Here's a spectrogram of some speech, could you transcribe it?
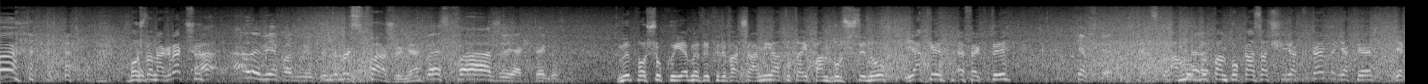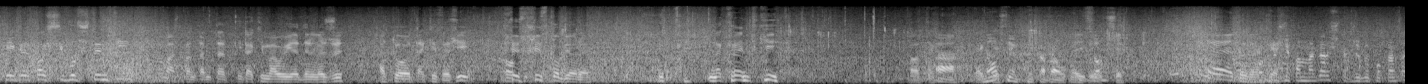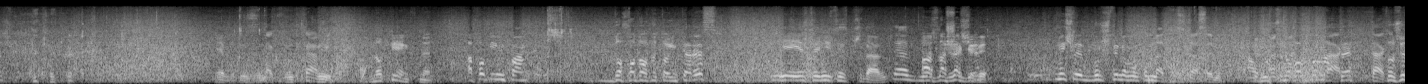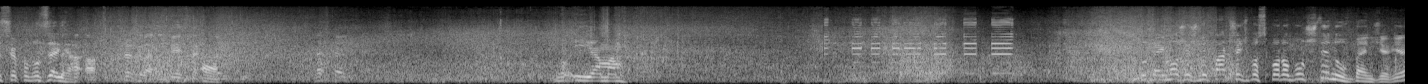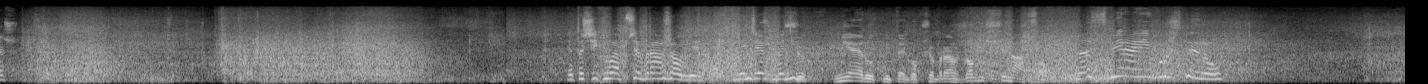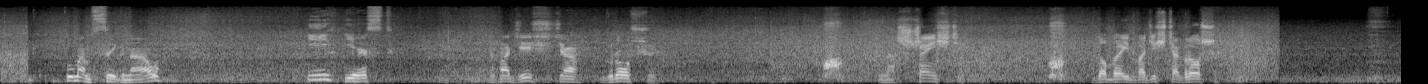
Można nagrać, czy A, ale wie pan, będę bez twarzy, nie? bez twarzy jak tego. My poszukujemy wykrywaczami, a tutaj pan bursztynu. Jakie efekty? Kiepskie. A mógłby pan pokazać jak ten, jakie, jakiej wielkości bursztynki? No masz pan tam taki, taki mały jeden leży, a tu takie coś. I wszy- wszystko biorę. Nakrętki. O, tak, A, takie. no piękny kawałek, co? Nie, to takie. pan nagarść, tak żeby pokazać? Nie, bo to z nakrętkami. No piękny. A powie mi pan, dochodowy to interes? Nie, jeszcze nic nie sprzedałem. Ja, A, dla siebie? Myślę bursztynową komnatę z czasem. A bursztynową komnatę? Tak, tak. To życzę powodzenia. No, o, proszę bardzo, to jest tak. No i ja mam. Tutaj możesz wypatrzeć, bo sporo bursztynów będzie, wiesz? Ja to się chyba przebranżowię. Będzie, będzie Przy... Nie rób mi tego, przebranżowić się na co? na zbieranie bursztynu. Tu mam sygnał i jest 20 groszy. Na szczęście. Dobrej 20 groszy.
